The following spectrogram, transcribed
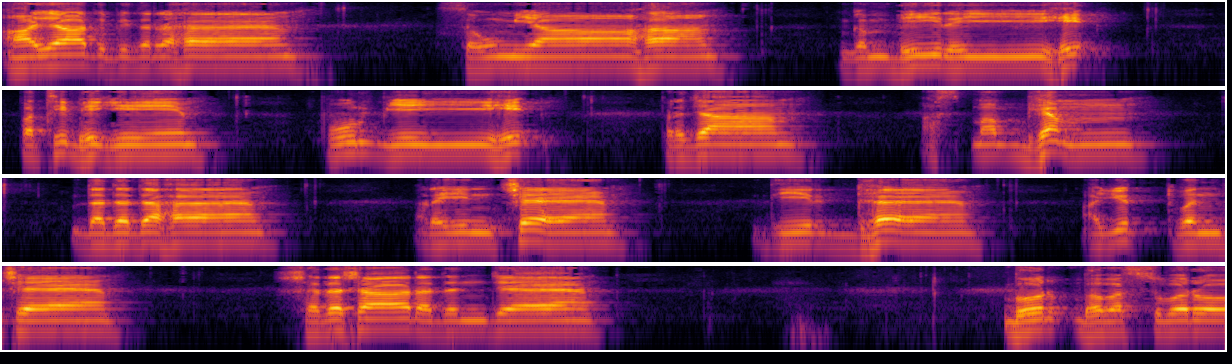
आयाति पितरः सौम्याः गम्भीरैः पथिभिः पूर्व्यैः प्रजाम् अस्मभ्यं दददः रयिञ्च दीर्घ अयुत्वञ्च शदशारदञ्च भूर्भवस्वरो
